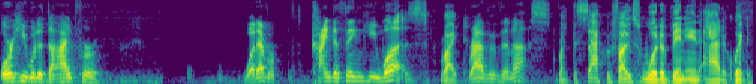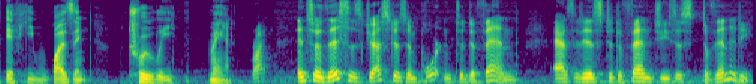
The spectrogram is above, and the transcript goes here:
or he would have died for whatever kind of thing he was. Right. Rather than us. Right. The sacrifice would have been inadequate if he wasn't truly man. Right. And so this is just as important to defend as it is to defend Jesus' divinity.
